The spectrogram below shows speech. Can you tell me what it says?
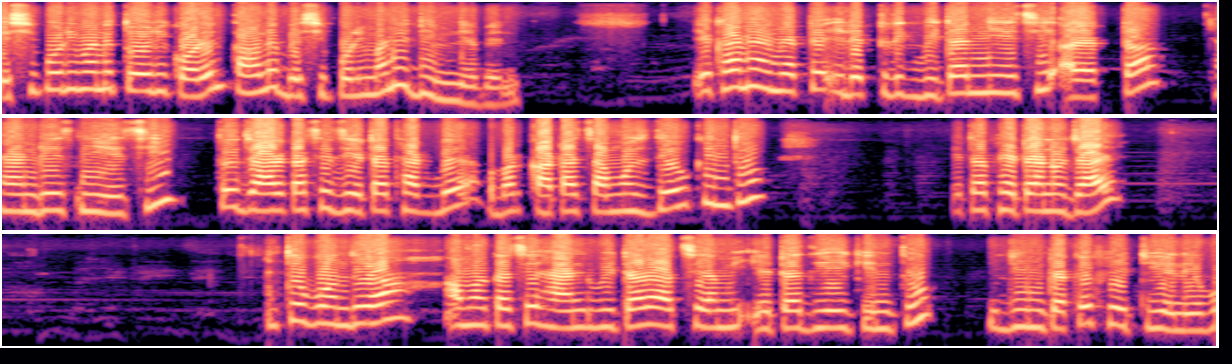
বেশি পরিমাণে তৈরি করেন, তাহলে বেশি পরিমাণে ডিম নেবেন। এখানে আমি একটা ইলেকট্রিক বিটার নিয়েছি, আর একটা হ্যান্ডউইচ নিয়েছি। তো যার কাছে যেটা থাকবে, আবার কাটা চামচ দিয়েও কিন্তু এটা ফেটানো যায়। তো বন্ধুরা, আমার কাছে হ্যান্ড বিটার আছে, আমি এটা দিয়েই কিন্তু ডিমটাকে ফেটিয়ে নেব।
